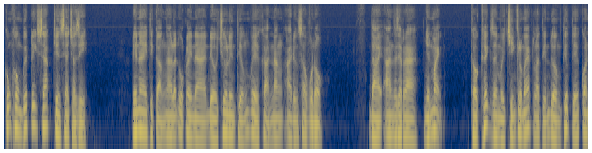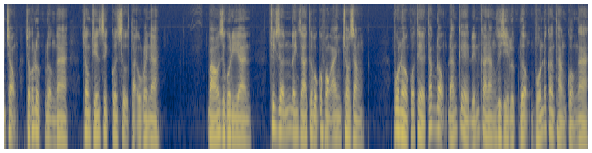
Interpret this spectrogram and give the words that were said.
cũng không biết đích xác trên xe chở gì. Đến nay thì cả Nga lẫn Ukraine đều chưa lên tiếng về khả năng ai đứng sau vụ nổ. Đài Al Jazeera nhấn mạnh cầu Kerch dài 19 km là tuyến đường tiếp tế quan trọng cho các lực lượng Nga trong chiến dịch quân sự tại Ukraine. Báo The Guardian trích dẫn đánh giá từ Bộ Quốc phòng Anh cho rằng vụ nổ có thể tác động đáng kể đến khả năng duy trì lực lượng vốn đã căng thẳng của Nga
